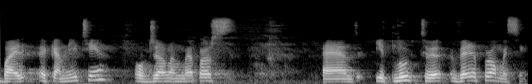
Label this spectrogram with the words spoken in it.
by a committee of German mappers, and it looked very promising.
